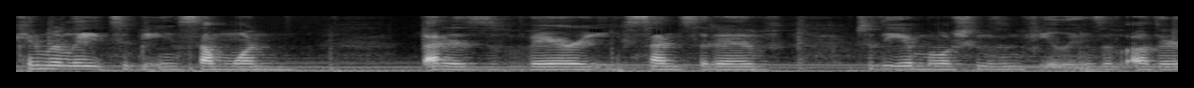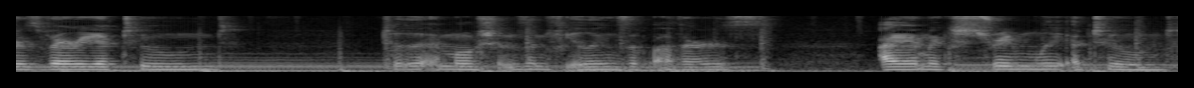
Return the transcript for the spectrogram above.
can relate to being someone that is very sensitive to the emotions and feelings of others, very attuned to the emotions and feelings of others. I am extremely attuned.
